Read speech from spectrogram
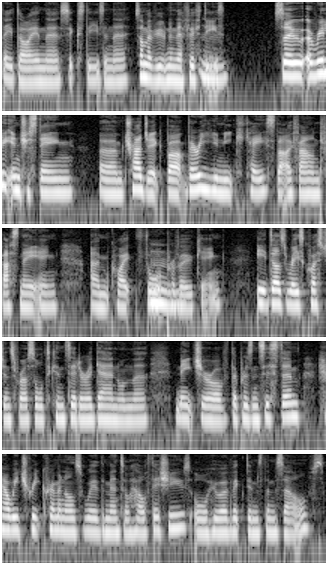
they die in their sixties and their some have even in their fifties. Mm. So a really interesting, um, tragic but very unique case that I found fascinating, um, quite thought provoking. It does raise questions for us all to consider again on the nature of the prison system, how we treat criminals with mental health issues or who are victims themselves.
